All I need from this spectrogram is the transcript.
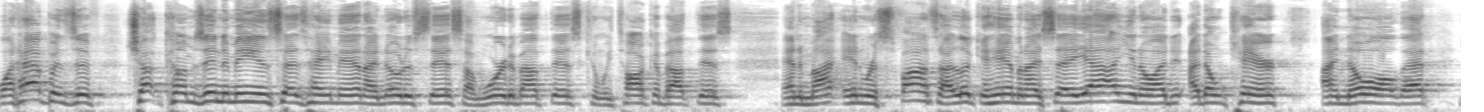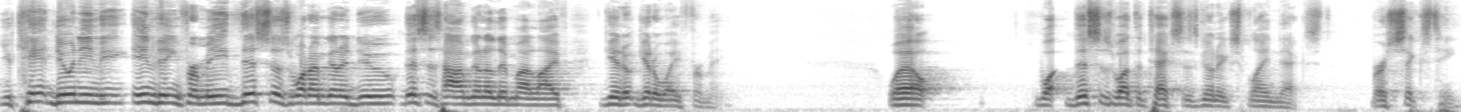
What happens if Chuck comes into me and says, Hey man, I noticed this. I'm worried about this. Can we talk about this? And in, my, in response, I look at him and I say, Yeah, you know, I, do, I don't care. I know all that. You can't do anything, anything for me. This is what I'm going to do. This is how I'm going to live my life. Get, get away from me. Well, what, this is what the text is going to explain next. Verse 16.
